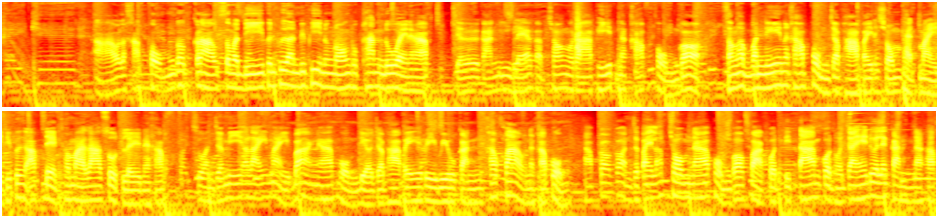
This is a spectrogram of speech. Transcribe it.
Hey kid. เอาละครับ ผมก็กล่าวสวัสดีเพื่อนๆ พี่ๆ น้องๆ ทุกท่านด้วยนะครับ เจอกันอีกแล้วกับช่องราพิษนะครับ ผมก็สำหรับวันนี้นะครับ ผมจะพาไปชมแพทใหม่ที่เพิ่งอัปเดตเข้ามาล่าสุดเลยนะครับ ส่วนจะมีอะไรใหม่บ้างนะครับผมเดี๋ยวจะพาไปรีวิวกันคร่าวๆนะครับผมครับก็ก่อนจะไปรับชมนะครับผมก็ฝากกดติดตามกดหัวใจให้ด้วยแล้วกันนะครับ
